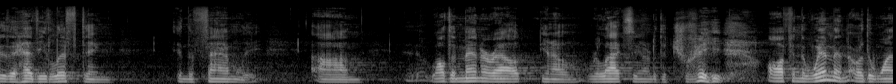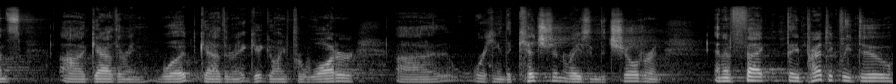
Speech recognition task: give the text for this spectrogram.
do the heavy lifting in the family. Um, while the men are out, you know, relaxing under the tree, often the women are the ones uh, gathering wood, gathering, going for water, uh, working in the kitchen, raising the children. And in fact, they practically do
